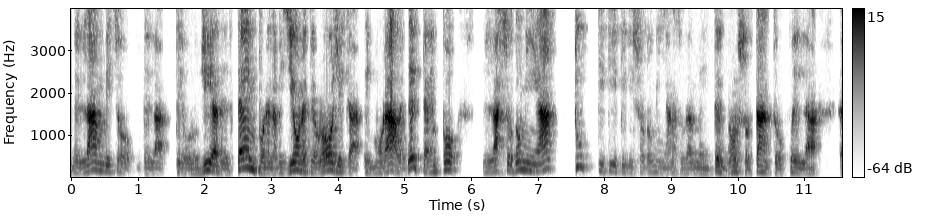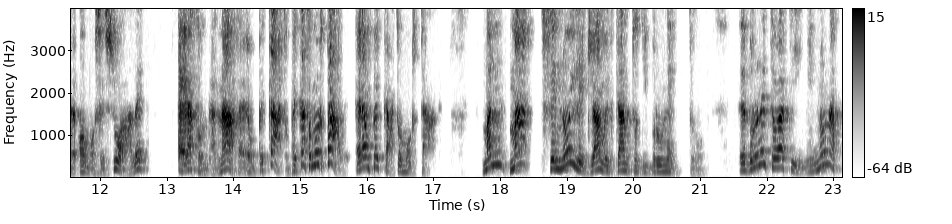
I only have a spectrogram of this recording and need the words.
nell'ambito della teologia del tempo, nella visione teologica e morale del tempo, la sodomia, tutti i tipi di sodomia naturalmente, non soltanto quella eh, omosessuale, era condannata, era un peccato, un peccato mortale, era un peccato mortale. Ma, ma se noi leggiamo il canto di Brunetto, eh, Brunetto Latini non, ha,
